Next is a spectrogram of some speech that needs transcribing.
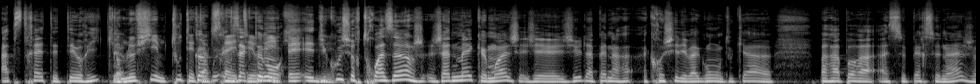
abstraite et théorique. Comme le film, tout est abstrait exactement. et théorique. Et, et du coup, sur trois heures, j'admets que moi, j'ai eu de la peine à accrocher les wagons, en tout cas, euh, par rapport à, à ce personnage.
